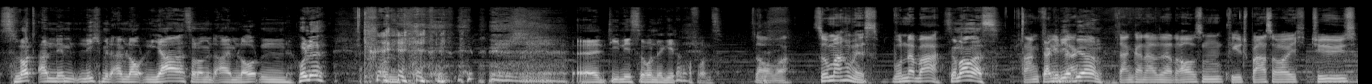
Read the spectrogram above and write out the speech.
Slot annimmt, nicht mit einem lauten Ja, sondern mit einem lauten Hulle. Und äh, die nächste Runde geht dann auf uns. Sauber. So machen wir es. Wunderbar. So machen wir's. Frank, Danke vielen dir, Dank. Björn. Danke an alle da draußen. Viel Spaß euch. Tschüss.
